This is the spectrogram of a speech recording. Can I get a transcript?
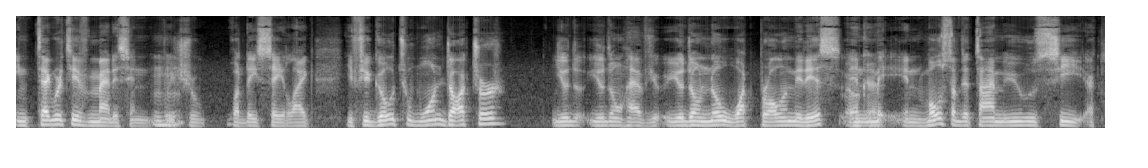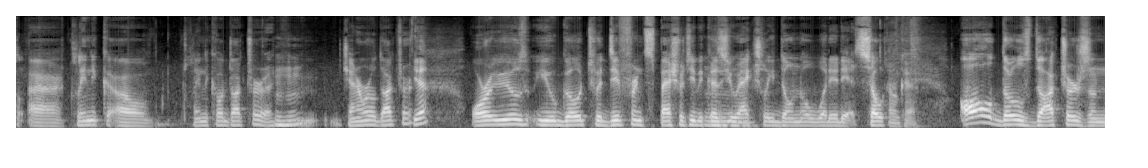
integrative medicine, mm-hmm. which what they say. Like if you go to one doctor. You, you don't have you, you don't know what problem it is and Okay. ma- in most of the time you will see a, a clinical uh, clinical doctor a general doctor Yeah. or you you go to a different specialty because you actually don't know what it is. So Okay. all those doctors and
